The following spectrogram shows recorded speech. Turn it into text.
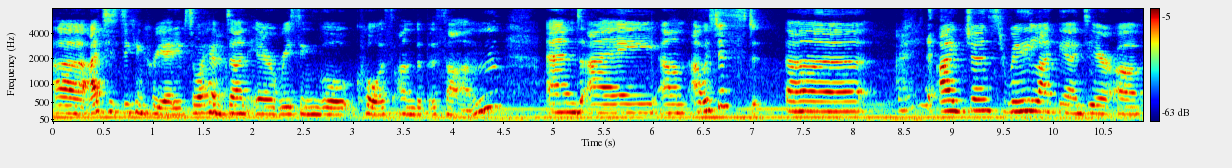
uh, artistic and creative, so I have yeah. done every single course under the sun, and I um, I was just uh, I, I just really like the idea of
